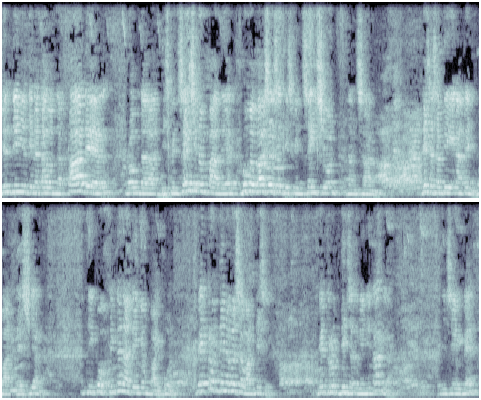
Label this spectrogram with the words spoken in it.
Yun din yung tinatawag na Father from the dispensation ng Father, bumabasa sa dispensation ng Son. Hindi sasabihin natin, oneness yan. Hindi po. Tingnan natin yung Bible. May truth din naman sa oneness eh. May truth din sa Trinitarian. Can you say amen?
